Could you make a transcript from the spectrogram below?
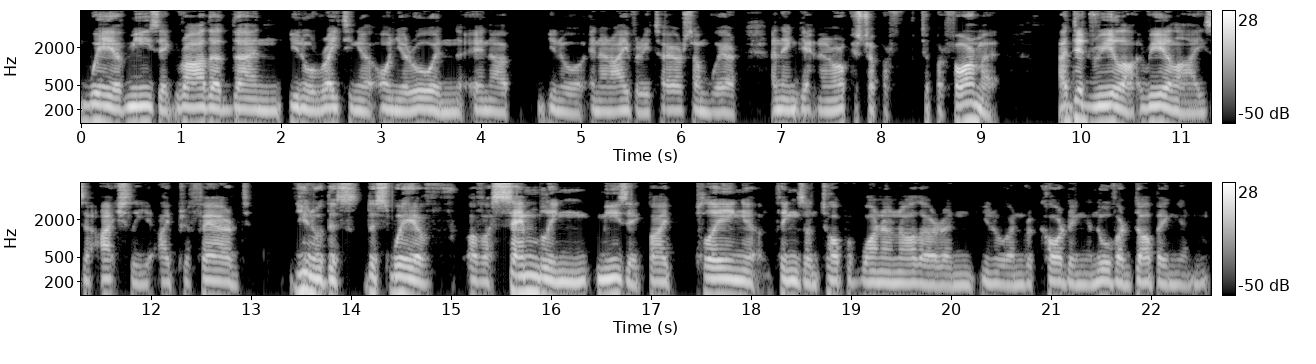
way of music rather than you know writing it on your own in a you know, in an ivory tower somewhere, and then getting an orchestra perf- to perform it. I did real- realize that actually I preferred, you know, this this way of of assembling music by playing things on top of one another and you know and recording and overdubbing and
